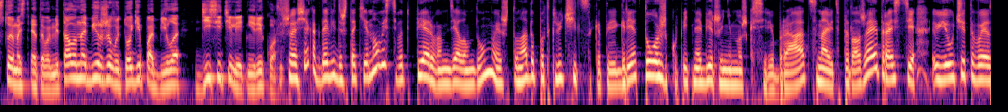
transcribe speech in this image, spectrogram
Стоимость этого металла на бирже в итоге побила десятилетний рекорд. Слушай, вообще, когда видишь такие новости, вот первым делом думаешь, что надо подключиться к этой игре, тоже купить на бирже немножко серебра. Цена ведь продолжает расти. И учитывая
